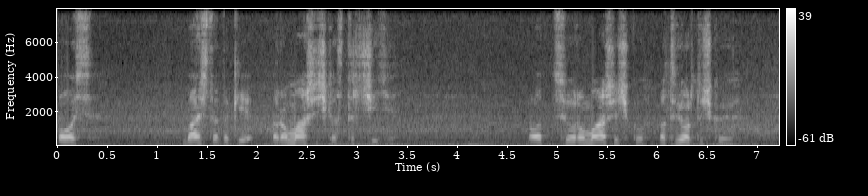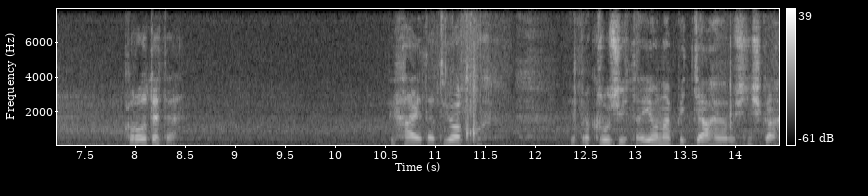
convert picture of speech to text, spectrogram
Ось. Бачите, такі ромашечка стерчить. От цю ромашечку отверточкою крутите, піхаєте отвертку і прикручуєте, і вона підтягує ручничка.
